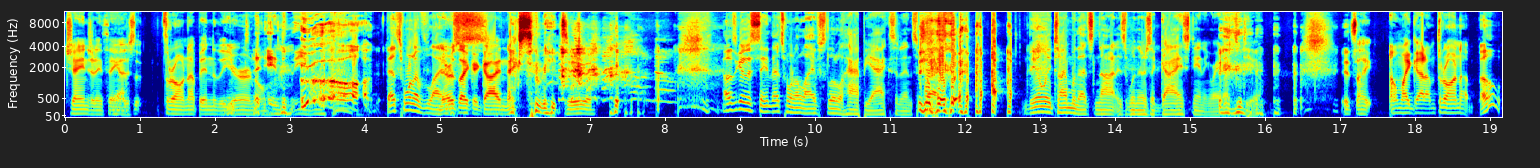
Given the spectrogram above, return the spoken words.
change anything. Yeah. I was throwing up into the urinal. Into the urinal. That's one of life's. There was like a guy next to me too. I was gonna say that's one of life's little happy accidents, but the only time when that's not is when there's a guy standing right next to you. It's like, oh my god, I'm throwing up. Oh,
